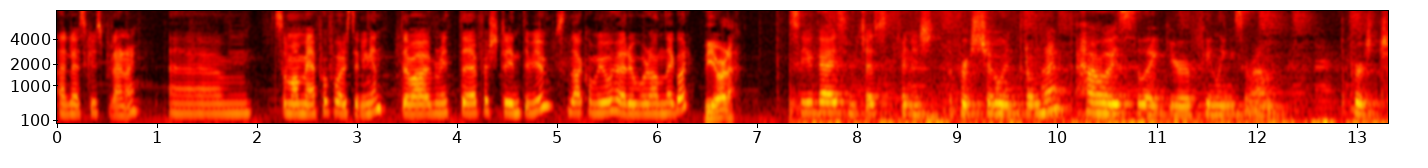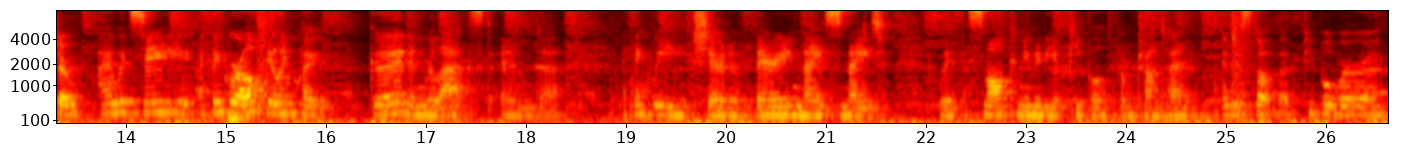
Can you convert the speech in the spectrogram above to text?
eller skuespillerne, eh, som var med på forestillingen. Det var mitt eh, første intervju, så da kan vi jo høre hvordan det går. Vi gjør det. So you guys have just finished the first show in Trondheim. How is like your feelings around the first show? I would say I think we're all feeling quite good and relaxed, and uh, I think we shared a very nice night with a small community of people from Trondheim. I just thought that people were uh,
